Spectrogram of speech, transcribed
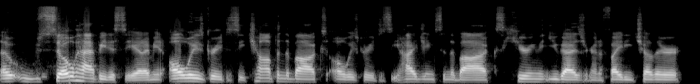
Um, uh, so happy to see it. I mean, always great to see Chomp in the box. Always great to see HiJinx in the box. Hearing that you guys are going to fight each other,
